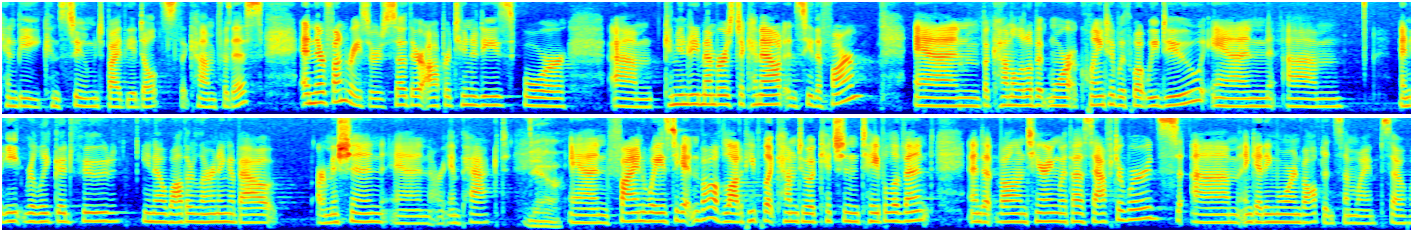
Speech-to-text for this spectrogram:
can be consumed by the adults that come for this. And they're fundraisers, so they're opportunities for um, community members to come out and see the farm and become a little bit more acquainted with what we do and um, and eat really good food, you know, while they're learning about our mission and our impact. Yeah. And find ways to get involved. A lot of people that come to a kitchen table event end up volunteering with us afterwards um, and getting more involved in some way. So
